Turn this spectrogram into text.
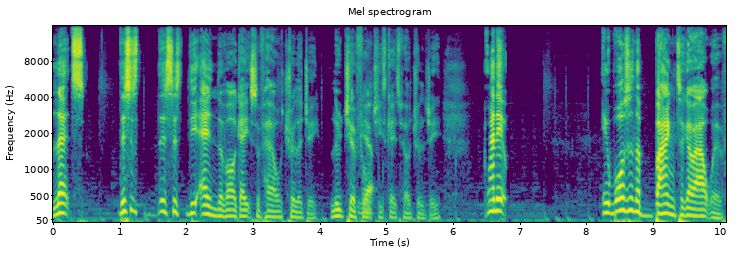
let's this is this is the end of our gates of hell trilogy lucio fulci's gates of trilogy and it it wasn't a bang to go out with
